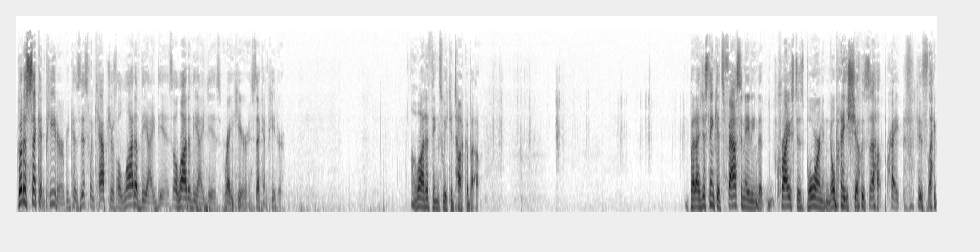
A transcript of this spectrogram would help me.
Go to Second Peter because this one captures a lot of the ideas, a lot of the ideas right here in Second Peter a lot of things we could talk about. But I just think it's fascinating that Christ is born and nobody shows up, right? It's like,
